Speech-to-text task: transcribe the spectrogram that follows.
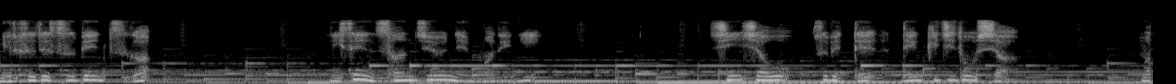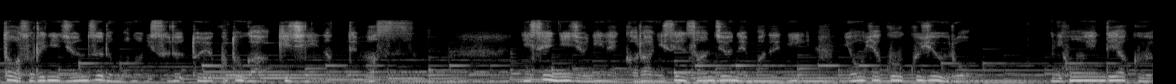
メルセデス・ベンツが2030年までに新車をすべて電気自動車またはそれに準ずるものにするということが記事になってます。2022年から2030年までに400億ユーロ、日本円で約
